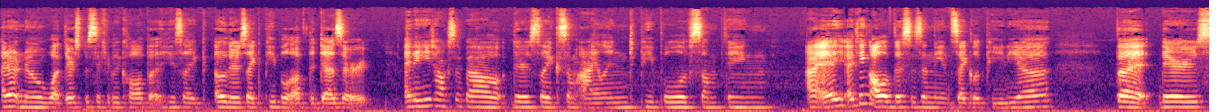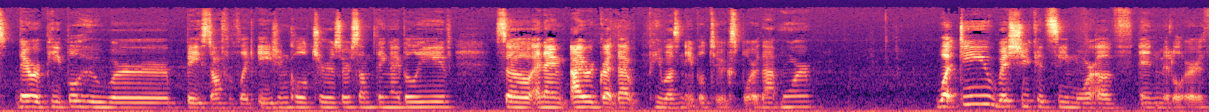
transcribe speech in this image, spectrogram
I don't know what they're specifically called, but he's like, oh, there's like people of the desert. I think he talks about there's like some island people of something. I, I, think all of this is in the encyclopedia, but there's there were people who were based off of like Asian cultures or something, I believe. So, and I, I regret that he wasn't able to explore that more. What do you wish you could see more of in Middle Earth,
